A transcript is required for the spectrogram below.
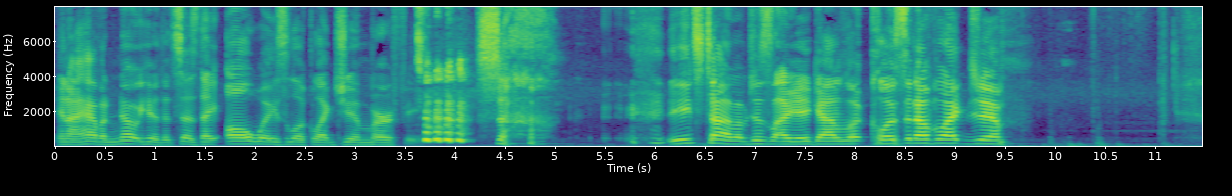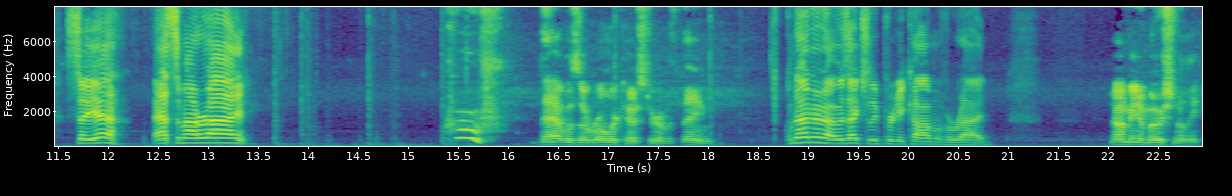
And I have a note here that says they always look like Jim Murphy. so. Each time I'm just like, it gotta look close enough like Jim. So yeah, that's my ride. Whew. That was a roller coaster of a thing. No, no, no. It was actually pretty calm of a ride. No, I mean emotionally.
